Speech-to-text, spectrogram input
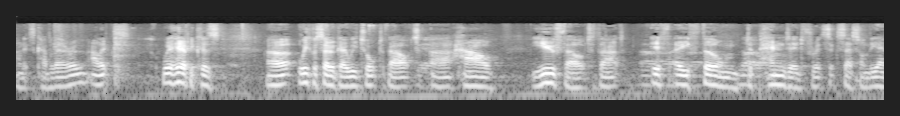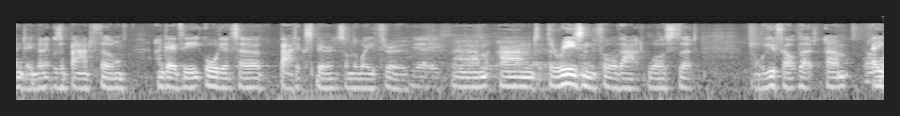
Alex Kavallierou. Alex, we're here because uh, a week or so ago we talked about uh, how you felt that if a film depended for its success on the ending, then it was a bad film and gave the audience a bad experience on the way through. Um, and the reason for that was that or you felt that um, a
